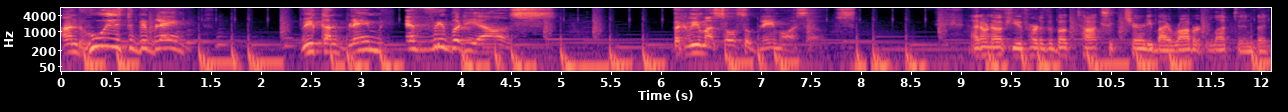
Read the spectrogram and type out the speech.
And who is to be blamed? We can blame everybody else, but we must also blame ourselves. I don't know if you've heard of the book Toxic Charity by Robert Lupton, but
